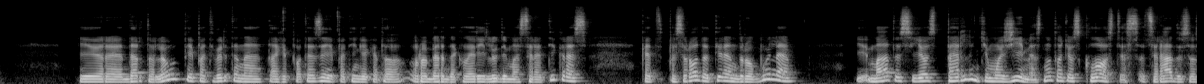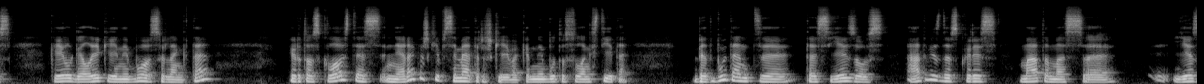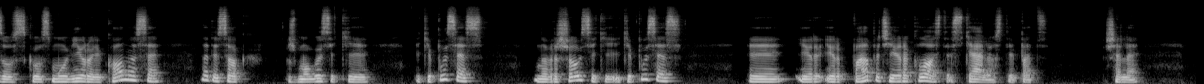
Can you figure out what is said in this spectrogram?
Ir dar toliau tai patvirtina tą hipotezę, ypatingai, kad Robert de Clary liudimas yra tikras, kad pasirodo tyriant drobulę, matosi jos perlinkimo žymės, nu tokios klostės atsiradusios, kai ilgą laiką jinai buvo sulenkta. Ir tos klostės nėra kažkaip simetriškai, va, kad jinai būtų sulankstyta, bet būtent e, tas Jėzaus atvaizdas, kuris matomas e, Jėzaus skausmų vyro ikonose, na tiesiog žmogus iki, iki pusės, nuo viršaus iki, iki pusės e, ir, ir papačiai yra klostės kelios taip pat šalia.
